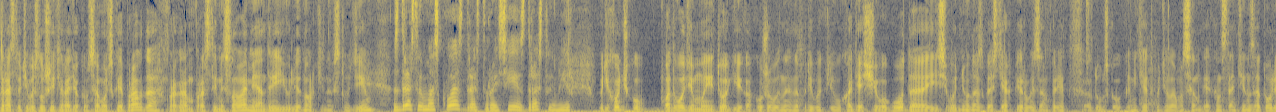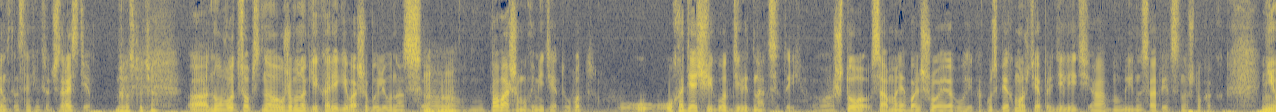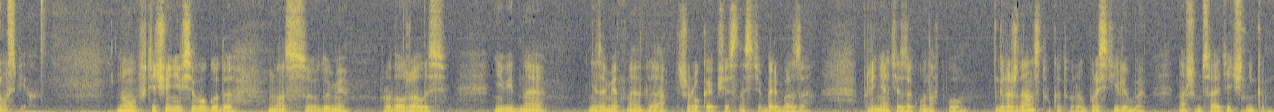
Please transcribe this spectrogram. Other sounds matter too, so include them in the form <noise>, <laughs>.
Здравствуйте, вы слушаете радио «Комсомольская правда». Программа «Простыми словами». Андрей и Юлия Норкины в студии. Здравствуй, Москва, здравствуй, Россия, здравствуй, мир. Потихонечку подводим мы итоги, как уже вы, наверное, привыкли, уходящего года. И сегодня у нас в гостях первый зампред Думского комитета по делам СНГ Константин Затолин. Константин Федорович, здрасте. Здравствуйте. А, ну вот, собственно, уже многие коллеги ваши были у нас. Угу. По вашему комитету, вот уходящий год, 19-й, что самое большое вы как успех можете определить, а видно, соответственно, что как неуспех? Ну, в течение всего года у нас в Думе продолжалась невидная, незаметная для широкой общественности борьба за принятие законов по гражданству, которые упростили бы нашим соотечественникам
